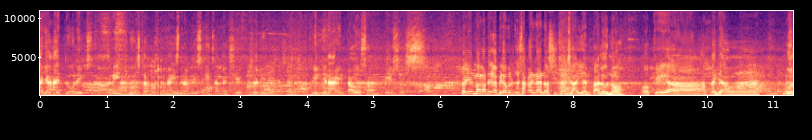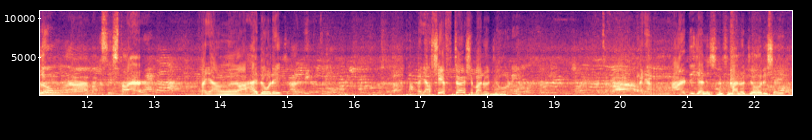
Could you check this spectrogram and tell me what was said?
kanyang hydraulics, uh, radius, tapos naka-strap SX ang shifter dito. 29,000 pesos. So yun mga kapatid, available sa kanila, no? Si Giant Talo, no? Okay, ah, ang kanyang gulong, uh, Maxi Star, kanyang uh, hydraulic, antique throw, ang kanyang shifter, Shimano Jory, at saka ang kanyang RD dyan is Shimano Jory siya ito.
